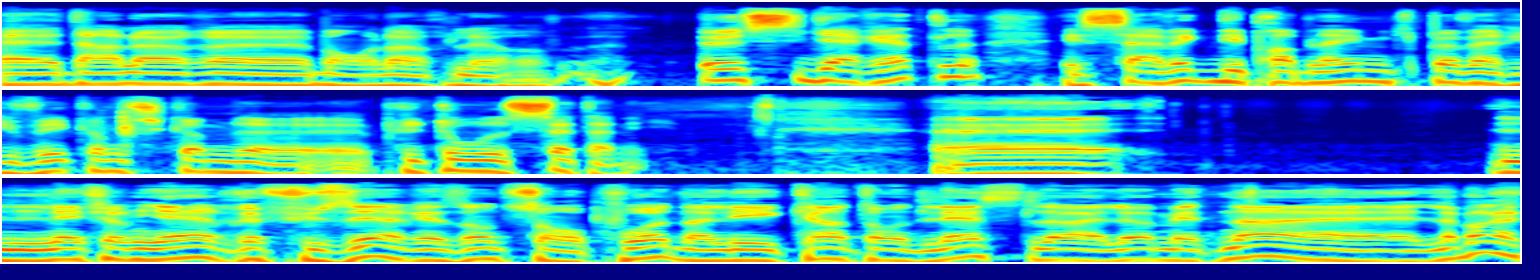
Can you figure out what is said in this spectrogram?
euh, dans leur euh, bon leur leur e-cigarettes, là, et c'est avec des problèmes qui peuvent arriver, comme, comme euh, plus tôt cette année. Euh, L'infirmière refusée en raison de son poids dans les cantons de l'Est. Là, là maintenant, euh, d'abord, elle,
